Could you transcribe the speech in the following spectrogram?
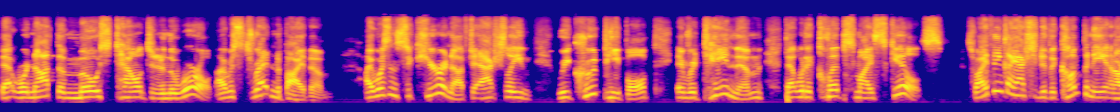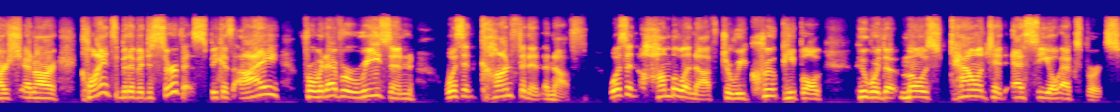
that were not the most talented in the world. I was threatened by them. I wasn't secure enough to actually recruit people and retain them that would eclipse my skills. So I think I actually did the company and our and our clients a bit of a disservice because I, for whatever reason, wasn't confident enough, wasn't humble enough to recruit people who were the most talented SEO experts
